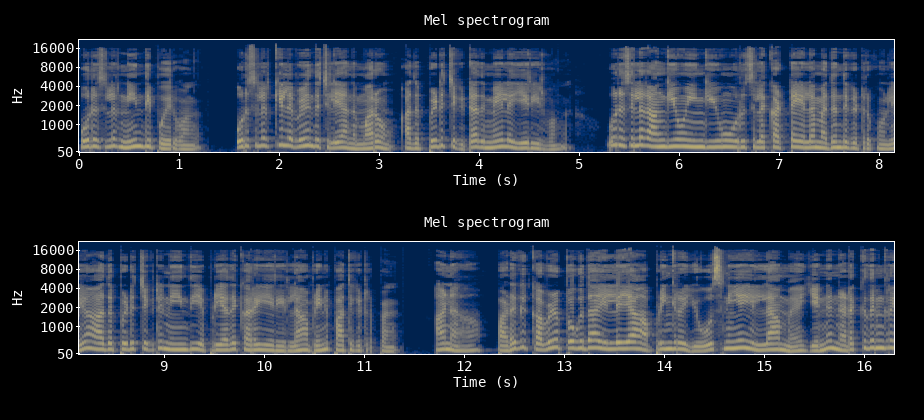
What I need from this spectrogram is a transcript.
ஒரு சிலர் நீந்தி போயிடுவாங்க ஒரு சிலர் கீழே விழுந்துச்சு இல்லையா அந்த மரம்? அதை பிடிச்சுக்கிட்டு அது மேலே ஏறிடுவாங்க ஒரு சிலர் அங்கேயும் இங்கேயும் ஒரு சில கட்டையெல்லாம் மிதந்துக்கிட்டு இருக்கும் இல்லையா? அதை பிடிச்சிக்கிட்டு நீந்தி எப்படியாவது கரையேறிடலாம் அப்படின்னு பார்த்துக்கிட்டு இருப்பாங்க. ஆனால் படகு கவிழ போகுதா இல்லையா அப்படிங்கிற யோசனையே இல்லாமல் என்ன நடக்குதுங்கிற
